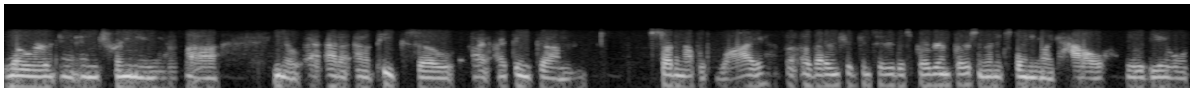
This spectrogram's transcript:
lower and, and training, uh, you know, at, at, a, at a peak. So I, I think um, starting off with why a, veteran should consider this program first, and then explaining like how they would be able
